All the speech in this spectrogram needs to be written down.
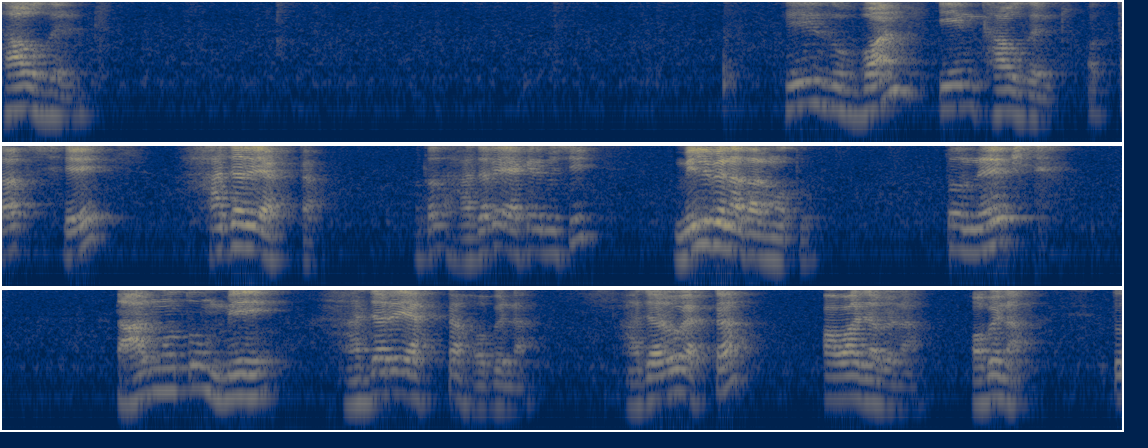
thousand he is one in thousand অর্থাৎ সে হাজারে একটা। অর্থাৎ হাজারে একের বেশি মিলবে না তার মতো। তো নেক্সট তার মতো মেয়ে হাজারে একটা হবে না। হাজারও একটা পাওয়া যাবে না, হবে না। তো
